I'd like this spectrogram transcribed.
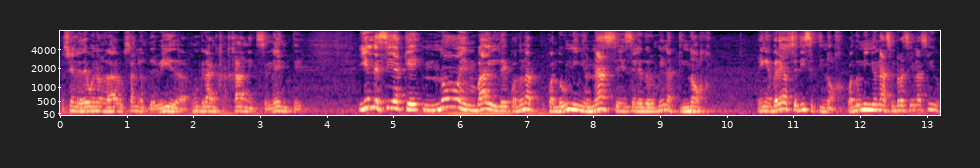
Recién le debo unos largos años de vida, un gran jaján excelente. Y él decía que no en balde, cuando, una, cuando un niño nace, se le denomina tinoch. En hebreo se dice tinoch, cuando un niño nace, un recién nacido.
